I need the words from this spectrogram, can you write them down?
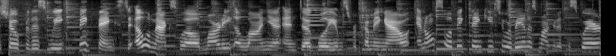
The show for this week. Big thanks to Ella Maxwell, Marty Alanya, and Doug Williams for coming out. And also a big thank you to Urbana's Market at the Square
